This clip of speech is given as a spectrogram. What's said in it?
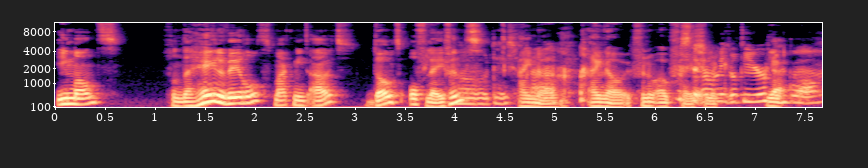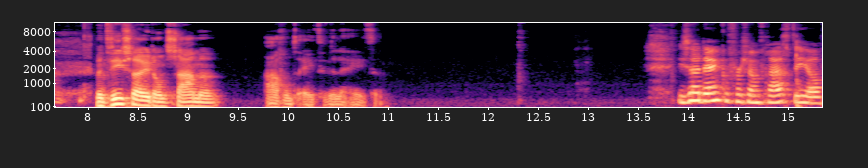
iemand van de hele wereld, maakt niet uit, dood of levend... Oh, deze I know. I know, ik vind hem ook Ik wist helemaal vreselijk. niet dat hij hier Ja. kwam. Met wie zou je dan samen avondeten willen eten? Je zou denken voor zo'n vraag die je al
